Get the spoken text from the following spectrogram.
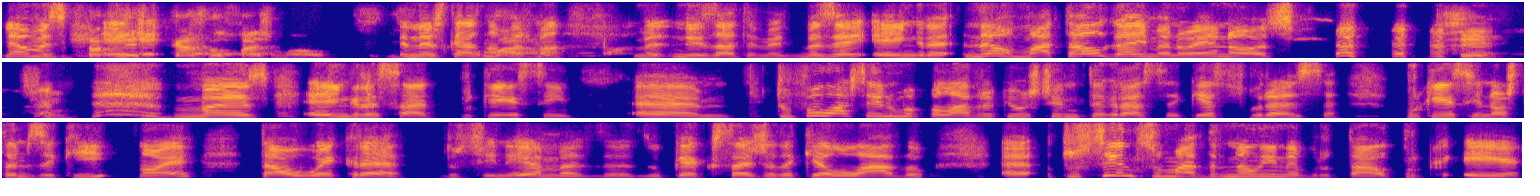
Não, mas Só que é, neste é, caso não faz mal. Neste caso não faz mal. Mas, exatamente. Mas é, é engra... Não, mata alguém, mas não é nós. Sim, Mas é engraçado, porque é assim, um, tu falaste aí numa palavra que eu achei muita graça, que é segurança, porque é assim, nós estamos aqui, não é? Está o ecrã do cinema, de, do que é que seja, daquele lado, uh, tu sentes uma adrenalina brutal, porque é,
